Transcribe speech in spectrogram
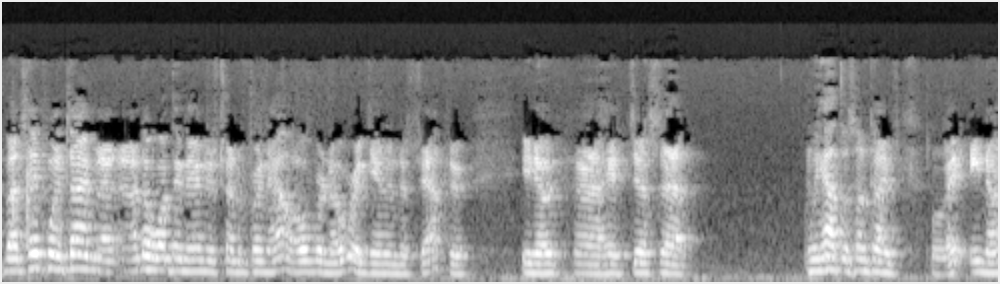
about the same point in time, I, know one thing Andrew's trying to bring out over and over again in this chapter. You know, uh, it's just that we have to sometimes, you know,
